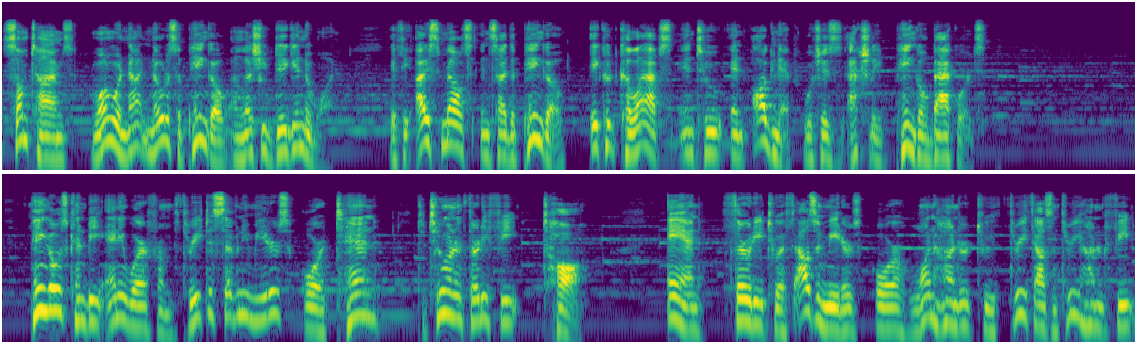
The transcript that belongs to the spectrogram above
Sometimes one would not notice a pingo unless you dig into one. If the ice melts inside the pingo, it could collapse into an ognip, which is actually pingo backwards. Pingos can be anywhere from 3 to 70 meters or 10 to 230 feet tall, and 30 to 1,000 meters or 100 to 3,300 feet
